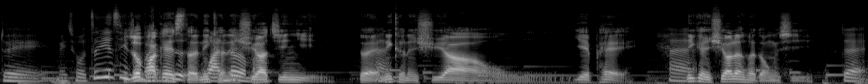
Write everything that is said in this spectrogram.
对，没错，这件事情你做 podcast，你可能需要经营，对哎你可能需要业配，哎你可能需要任何东西。对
